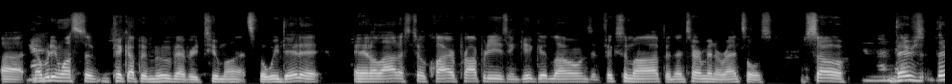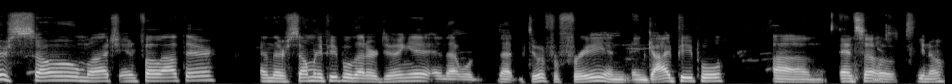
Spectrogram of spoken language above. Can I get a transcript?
Uh, yes. Nobody wants to pick up and move every two months, but we did it. And it allowed us to acquire properties and get good loans and fix them up and then turn them into rentals. So there's there's so much info out there and there's so many people that are doing it and that will that do it for free and, and guide people. Um, and so, you know,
